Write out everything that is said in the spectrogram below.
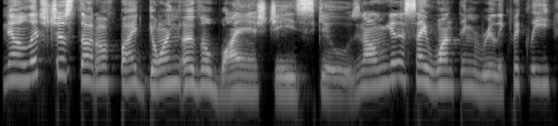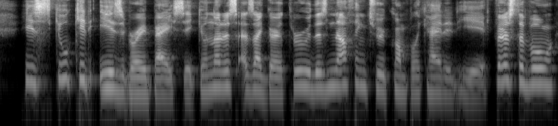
Now, let's just start off by going over YSG's skills. Now, I'm going to say one thing really quickly. His skill kit is very basic. You'll notice as I go through, there's nothing too complicated here. First of all,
